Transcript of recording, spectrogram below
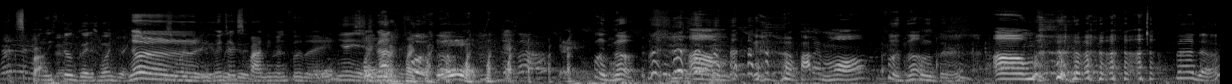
We expanded. still good. It's one drink. No, no, It's no, no, no. You're going to We're good. even further. Eh? Yeah, yeah, So yeah. that- further. um, pardon more. Further. Further. Um, Further.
